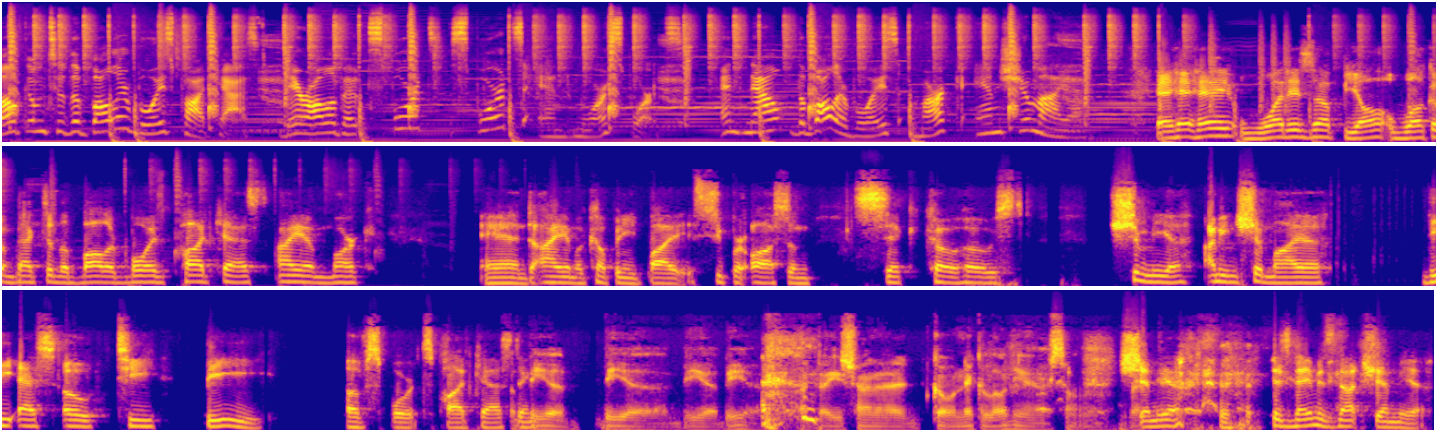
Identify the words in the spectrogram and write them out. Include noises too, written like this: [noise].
Welcome to the Baller Boys podcast. They're all about sports, sports, and more sports. And now, the Baller Boys, Mark and Shemaya. Hey, hey, hey, what is up, y'all? Welcome back to the Baller Boys podcast. I am Mark, and I am accompanied by super awesome, sick co host, Shamia. I mean, Shemaya, the SOTB of sports podcasting. Be a be a be a be a. I thought he's trying to go Nickelodeon or something. Shemia. [laughs] His name is not Shemia.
